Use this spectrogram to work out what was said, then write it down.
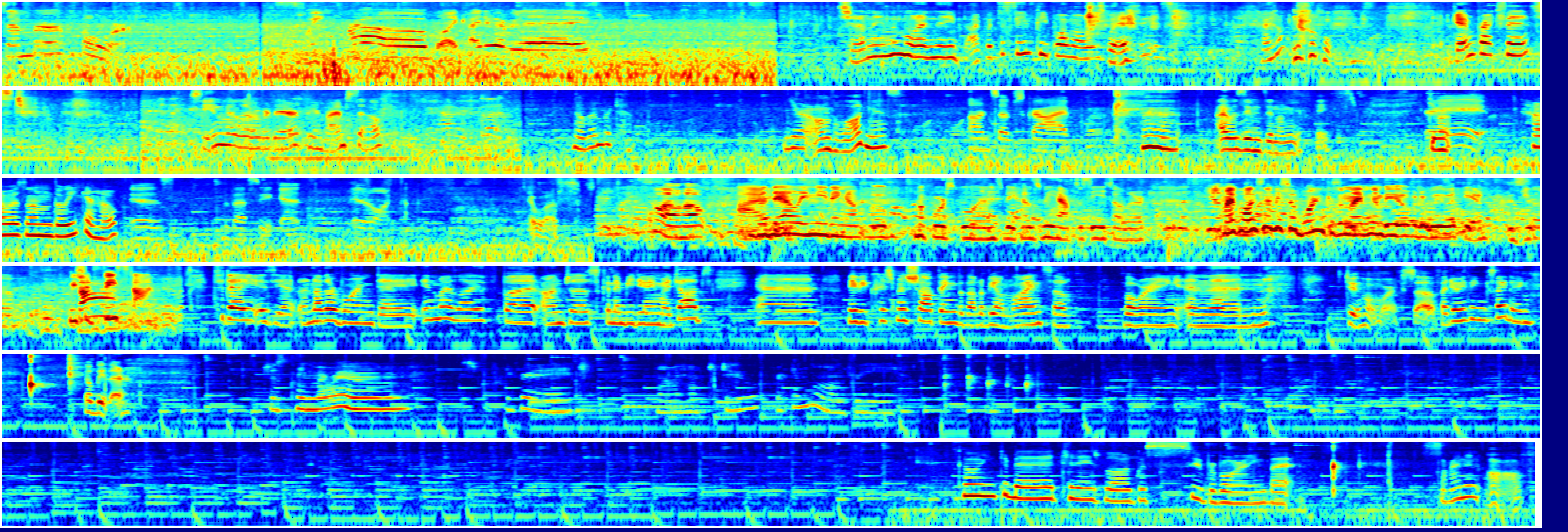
December 4th. Sweet probe, like I do every day. Johnny in the morning, back with the same people I'm always with. I don't know. Getting breakfast. Seeing Miller over there being by himself. November 10th. You're on Vlogmas. Unsubscribe. I was zoomed in on your face. Do you want- Great. How was um the weekend, Hope? It was the best weekend in a long time. It was. Hello, Hope. Hi. The daily meeting of Hope before school ends because we have to see each other. My vlog's gonna be so boring because I'm not even gonna be able to be with you. We should FaceTime. Today is yet another boring day in my life, but I'm just gonna be doing my jobs and maybe Christmas shopping, but that'll be online, so boring, and then doing homework. So if I do anything exciting, you'll be there. Just clean my room. Going to bed. Today's vlog was super boring, but signing off.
